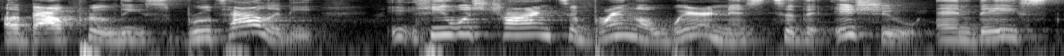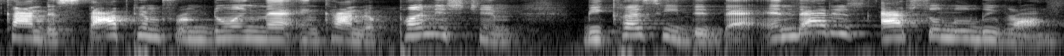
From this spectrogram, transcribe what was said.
about police brutality? He was trying to bring awareness to the issue, and they kind of stopped him from doing that and kind of punished him because he did that. And that is absolutely wrong.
